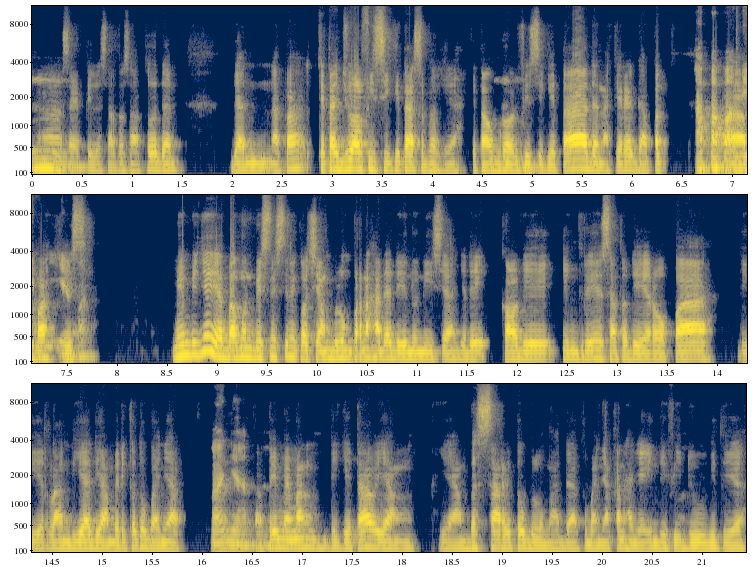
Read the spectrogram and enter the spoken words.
hmm. uh, saya pilih satu-satu dan dan apa kita jual visi kita sebenarnya. Kita obrol hmm. visi kita dan akhirnya dapat apa Pak uh, mimpinya Pak? Mimpinya ya bangun bisnis ini coach yang belum pernah ada di Indonesia. Jadi kalau di Inggris atau di Eropa, di Irlandia, di Amerika tuh banyak. Banyak. Tapi memang di kita yang yang besar itu belum ada. Kebanyakan hanya individu gitu ya.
